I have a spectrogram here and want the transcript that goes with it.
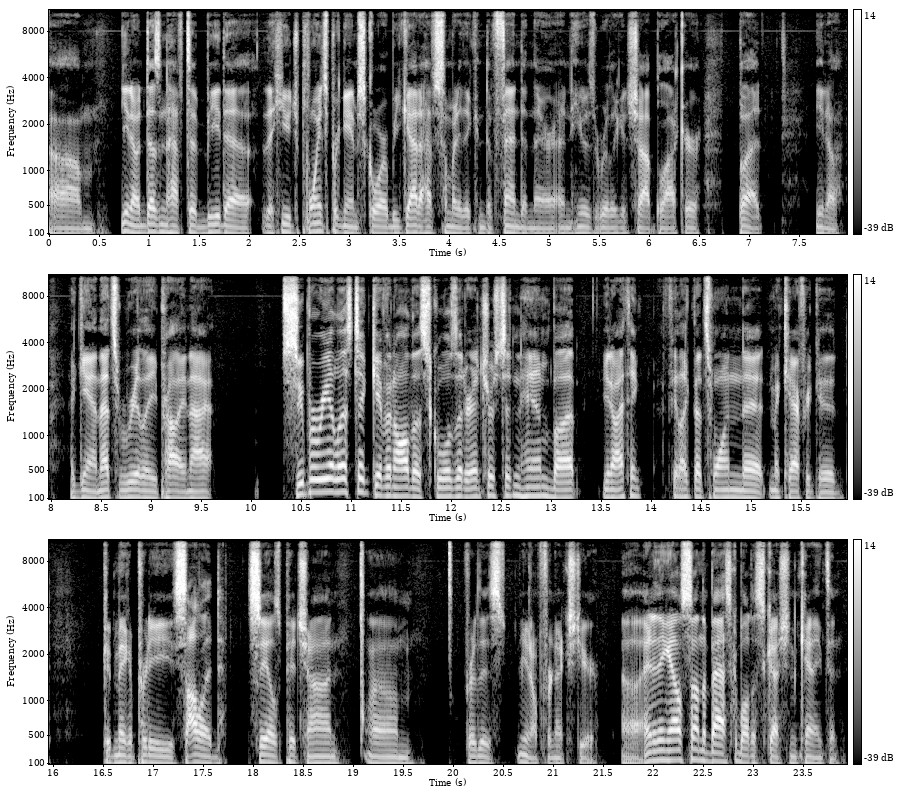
Um, you know, it doesn't have to be the the huge points per game score, you got to have somebody that can defend in there. And he was a really good shot blocker. But you know, again, that's really probably not super realistic given all the schools that are interested in him. But you know, I think I feel like that's one that McCaffery could could make a pretty solid sales pitch on um, for this, you know, for next year. Uh, anything else on the basketball discussion, Kennington?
